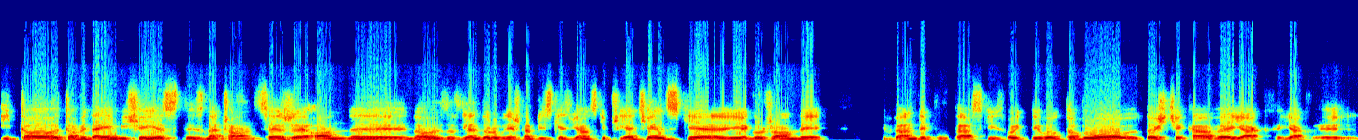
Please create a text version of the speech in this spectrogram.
I to, to wydaje mi się jest znaczące, że on, y, no, ze względu również na bliskie związki przyjacielskie jego żony, Wandy Półtawskiej z Wojtyłą, to było dość ciekawe, jak, jak, y,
